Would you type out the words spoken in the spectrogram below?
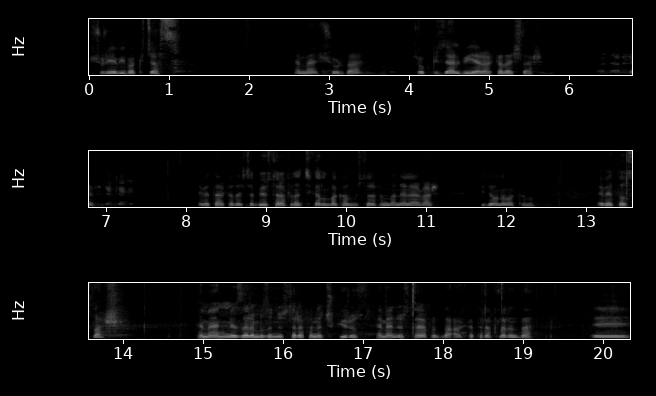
şuraya bir bakacağız. Hemen şurada. Çok güzel bir yer arkadaşlar. Evet. Evet arkadaşlar bir üst tarafına çıkalım bakalım üst tarafında neler var. Bir de ona bakalım. Evet dostlar. Hemen mezarımızın üst tarafına çıkıyoruz. Hemen üst tarafında arka taraflarında eee,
